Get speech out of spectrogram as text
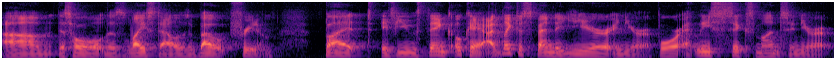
Um, this whole this lifestyle is about freedom. But if you think, okay, I'd like to spend a year in Europe or at least six months in Europe,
